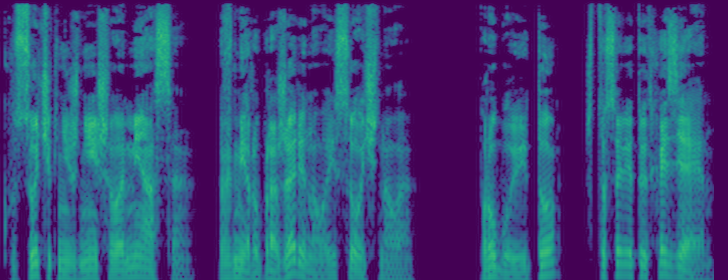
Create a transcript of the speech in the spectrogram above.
кусочек нежнейшего мяса, в меру прожаренного и сочного. Пробую и то, что советует хозяин.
